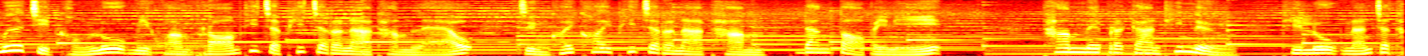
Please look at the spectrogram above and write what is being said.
เมื่อจิตของลูกมีความพร้อมที่จะพิจารณาธรรมแล้ว จึงค่อยๆ พิจารณาธรรมดังต่อไปนี้ ธรรมในประการที่หนึ่งที่ลูกนั้นจะท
